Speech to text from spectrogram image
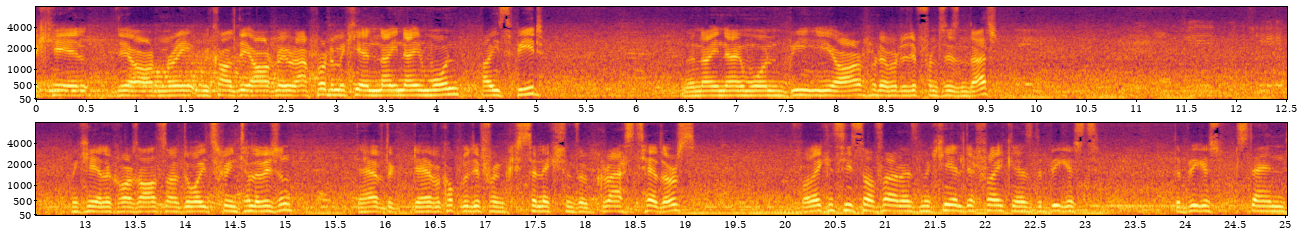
McHale, the ordinary, we call it the ordinary wrapper, the McHale 991 high speed. The 991 BER, whatever the difference is in that. McHale, of course, also have the widescreen television. They have the, they have a couple of different selections of grass tedders. What I can see so far is McHale definitely has the biggest the biggest stand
